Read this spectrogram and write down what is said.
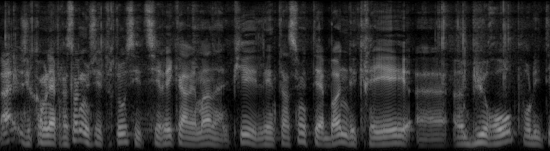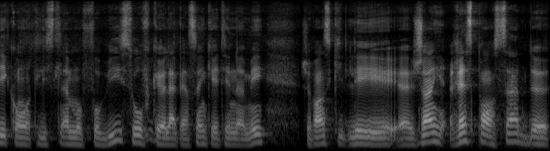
Bien, j'ai comme l'impression que M. Trudeau s'est tiré carrément dans le pied. L'intention était bonne de créer euh, un bureau pour lutter contre l'islamophobie, sauf que la personne qui a été nommée, je pense que les euh, gens responsables de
